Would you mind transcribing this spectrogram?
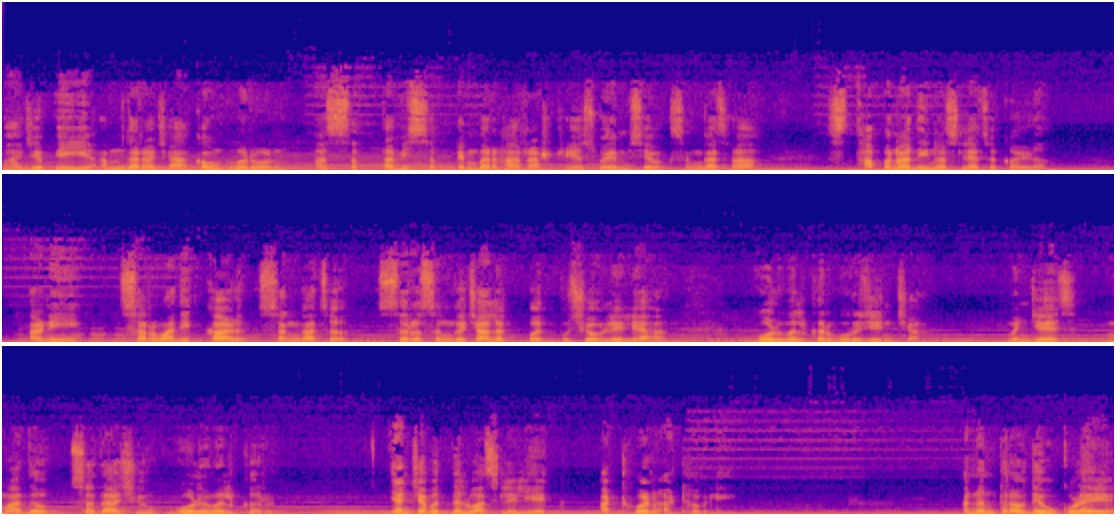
भाजपेयी आमदाराच्या अकाउंटवरून आज सत्तावीस सप्टेंबर हा राष्ट्रीय स्वयंसेवक संघाचा स्थापना दिन असल्याचं कळलं. आणि सर्वाधिक काळ संघाचं सरसंघचालक पद भूषवलेल्या गोळवलकर गुरुजींच्या म्हणजेच माधव सदाशिव गोळवलकर यांच्याबद्दल वाचलेली एक आठवण आठवली. अनंतराव देवकुळे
